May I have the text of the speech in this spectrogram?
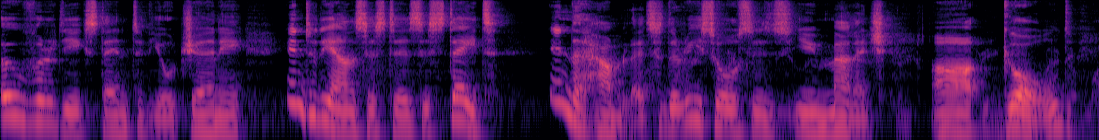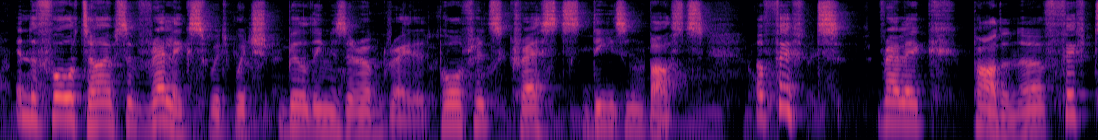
over the extent of your journey into the ancestor's estate. In the hamlet, the resources you manage are gold in the four types of relics with which buildings are upgraded, portraits, crests, deeds and busts. A fifth relic, pardon, a fifth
